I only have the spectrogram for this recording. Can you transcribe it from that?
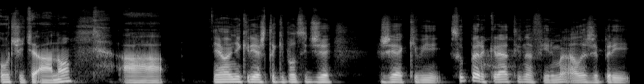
Určite áno. A... Ja mám niekedy až taký pocit, že, že keby super kreatívna firma, ale že pri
